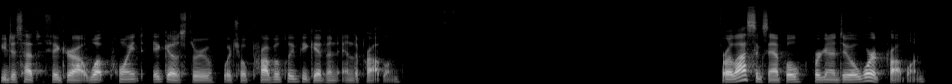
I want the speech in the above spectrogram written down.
you just have to figure out what point it goes through, which will probably be given in the problem. For our last example, we're going to do a word problem.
